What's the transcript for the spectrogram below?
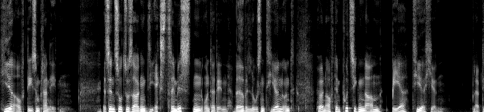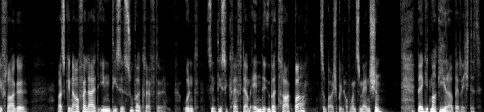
hier auf diesem Planeten. Es sind sozusagen die Extremisten unter den wirbellosen Tieren und hören auf den putzigen Namen Bärtierchen. Bleibt die Frage, was genau verleiht ihnen diese Superkräfte? Und sind diese Kräfte am Ende übertragbar, zum Beispiel auf uns Menschen? Birgit Magira berichtet.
